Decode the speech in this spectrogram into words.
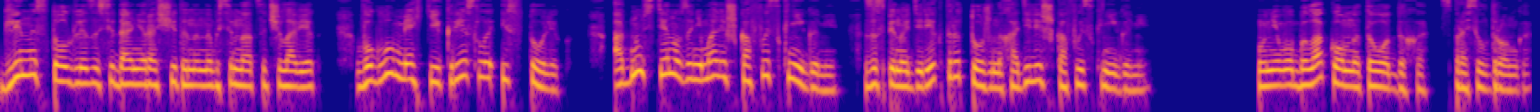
Длинный стол для заседания, рассчитанный на 18 человек. В углу мягкие кресла и столик. Одну стену занимали шкафы с книгами. За спиной директора тоже находились шкафы с книгами. «У него была комната отдыха?» – спросил Дронго.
